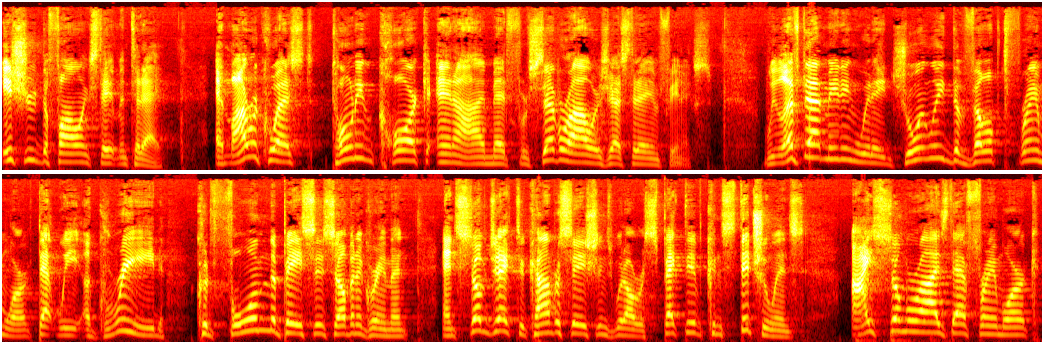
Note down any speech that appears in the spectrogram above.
issued the following statement today. At my request, Tony Clark and I met for several hours yesterday in Phoenix. We left that meeting with a jointly developed framework that we agreed could form the basis of an agreement and subject to conversations with our respective constituents. I summarized that framework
